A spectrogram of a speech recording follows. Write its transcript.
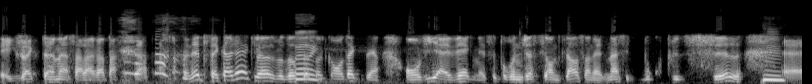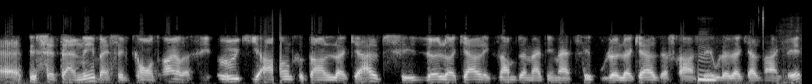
Exactement, ça leur appartenait. c'était correct, là. Je veux dire, c'est pas le contexte. On vit avec, mais tu sais, pour une gestion de classe, honnêtement, c'est beaucoup plus difficile. Euh, cette année, ben c'est le contraire. C'est eux qui entrent dans le local, puis c'est le local, exemple de mathématiques, ou le local de français, hmm. ou le local d'anglais.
